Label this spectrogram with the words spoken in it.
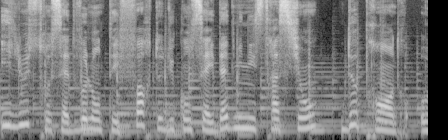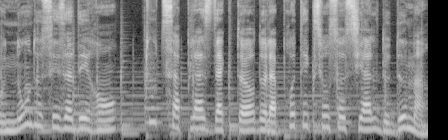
illustre cette volonté forte du conseil d'administration de prendre, au nom de ses adhérents, toute sa place d'acteur de la protection sociale de demain.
